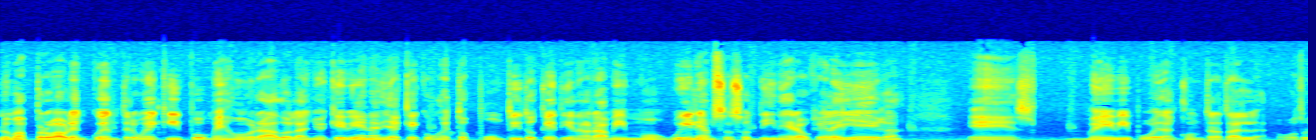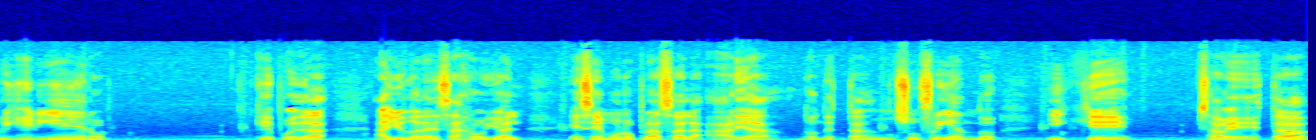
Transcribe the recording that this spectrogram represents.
lo más probable encuentre un equipo mejorado el año que viene, ya que con estos puntitos que tiene ahora mismo Williams, esos dinero que le llega, es, maybe puedan contratar otro ingeniero que pueda ayudar a desarrollar ese monoplaza, la área donde están sufriendo y que, ¿sabe? Está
